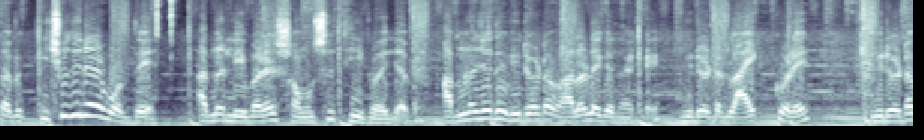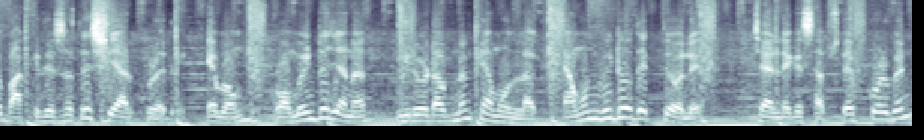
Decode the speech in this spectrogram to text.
তবে কিছুদিনের মধ্যে আপনার লিভারের সমস্যা ঠিক হয়ে যাবে। আপনার যদি ভিডিওটা ভালো লেগে থাকে, ভিডিওটা লাইক করে ভিডিওটা বাকিদের সাথে শেয়ার করে দিন এবং কমেন্টে জানান ভিডিওটা আপনার কেমন লাগে এমন ভিডিও দেখতে হলে চ্যানেলটাকে সাবস্ক্রাইব করবেন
